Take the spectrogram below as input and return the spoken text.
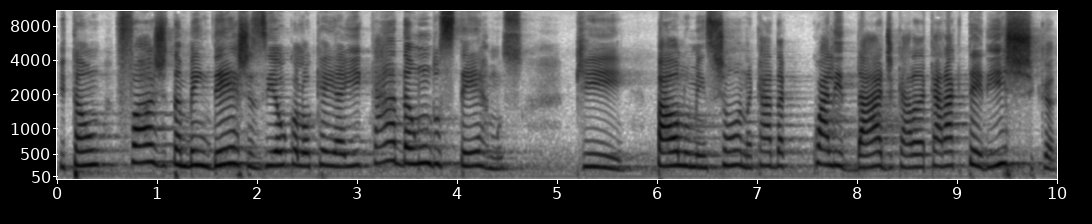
Então, foge também destes, e eu coloquei aí cada um dos termos que Paulo menciona, cada qualidade, cada característica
